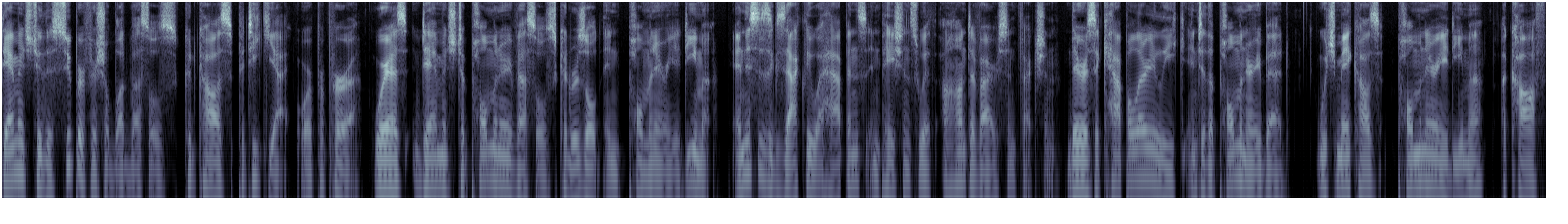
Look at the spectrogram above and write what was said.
Damage to the superficial blood vessels could cause petechiae or purpura, whereas damage to pulmonary vessels could result in pulmonary edema. And this is exactly what happens in patients with a hantavirus infection. There is a capillary leak into the pulmonary bed which may cause pulmonary edema, a cough,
